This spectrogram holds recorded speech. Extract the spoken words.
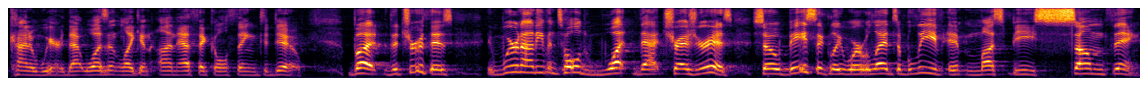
kind of weird. That wasn't like an unethical thing to do. But the truth is we're not even told what that treasure is. So basically we're led to believe it must be something.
